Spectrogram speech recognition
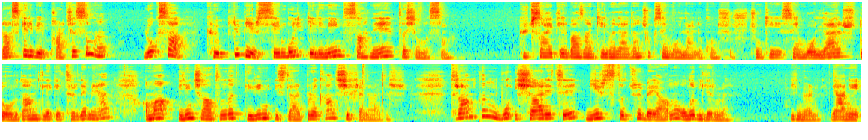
rastgele bir parçası mı yoksa köklü bir sembolik geleneğin sahneye taşınması mı? Güç sahipleri bazen kelimelerden çok sembollerle konuşur. Çünkü semboller doğrudan dile getirilemeyen ama bilinçaltında derin izler bırakan şifrelerdir. Trump'ın bu işareti bir statü beyanı olabilir mi? Bilmiyorum. Yani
